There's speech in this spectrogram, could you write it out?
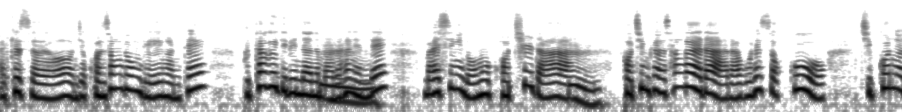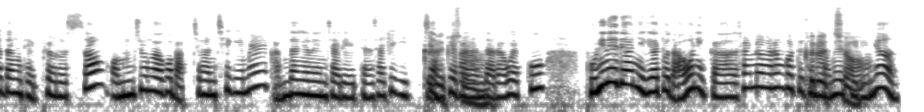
밝혔어요. 이제 권성동 대행한테 부탁을 드린다는 말을 음. 하는데 말씀이 너무 거칠다. 음. 거친 표현 상가해라라고 했었고 집권 여당 대표로서 엄중하고 막중한 책임을 감당하는 자리에 있다는 사실 잊지 그렇죠. 않길 바란다라고 했고 본인에 대한 얘기가 또 나오니까 설명을 한 것도 좀 그렇죠. 전해드리면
